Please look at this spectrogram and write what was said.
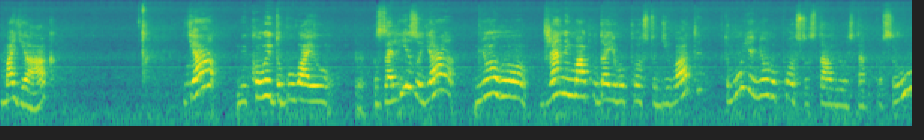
маяк. Я, коли добуваю залізо, я в нього вже нема куди його просто дівати, тому я нього просто ставлю ось так по селу.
